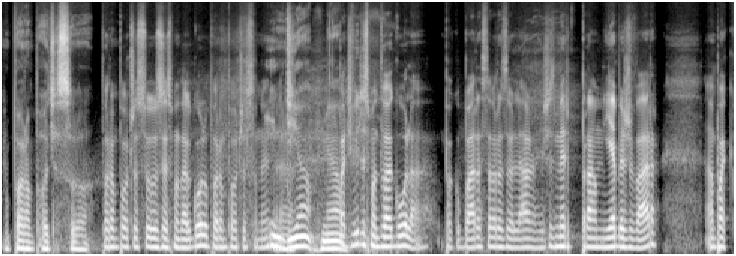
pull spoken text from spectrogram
v prvem času. V prvem času se smo dali gol, v prvem času ne. ja, ja. Pač videli smo dva gola, pa ko bara sta razveljavljena. Še zmeraj pravim, jebeš var, ampak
